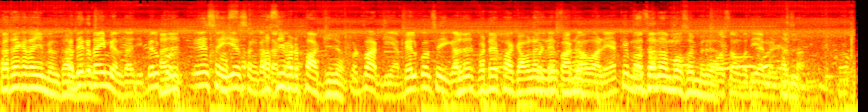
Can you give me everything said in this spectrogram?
ਕਦੇ ਕਦੇ ਹੀ ਮਿਲਦਾ ਕਦੇ ਕਦਾਈ ਮਿਲਦਾ ਜੀ ਬਿਲਕੁਲ ਹਾਂਜੀ। ਇਹ ਸਹੀ ਹੈ ਸੰਗਤ ਅਸੀਂ ਵਡਭਾਗੀ ਹਾਂ ਵਡਭਾਗੀ ਹਾਂ ਬਿਲਕੁਲ ਸਹੀ ਗੱਲ ਹੈ ਵੱਡੇ ਭਾਗਾਂ ਵਾਲੇ ਵੱਡੇ ਜਿਹੜੇ ਭਾਗਾਂ ਵਾਲੇ ਆ ਕਿ ਏਦਾਂ ਦਾ ਮੌਸਮ ਮਿਲਿਆ ਮੌਸਮ ਵਧੀਆ ਮਿਲਿਆ ਹਾਂਜੀ। ਸਾਨੂੰ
